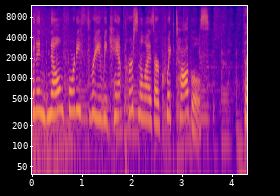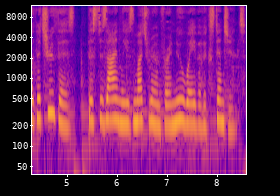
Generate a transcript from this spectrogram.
But in GNOME 43, we can't personalize our quick toggles. But the truth is, this design leaves much room for a new wave of extensions.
